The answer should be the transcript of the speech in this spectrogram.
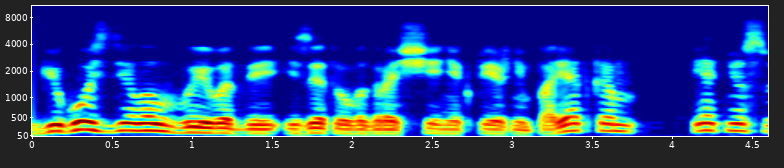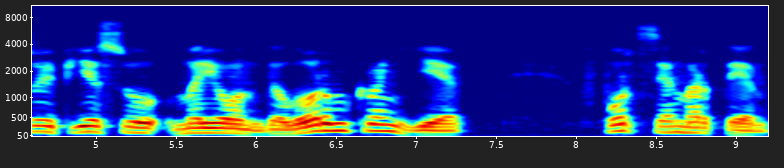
Гюго сделал выводы из этого возвращения к прежним порядкам и отнес свою пьесу «Марион де Лорм Кронье» в порт Сен-Мартен,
